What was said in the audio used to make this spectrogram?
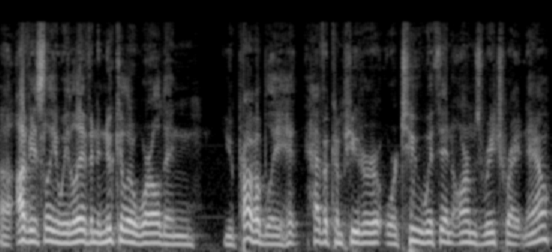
Uh, obviously, we live in a nuclear world, and you probably have a computer or two within arm's reach right now.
